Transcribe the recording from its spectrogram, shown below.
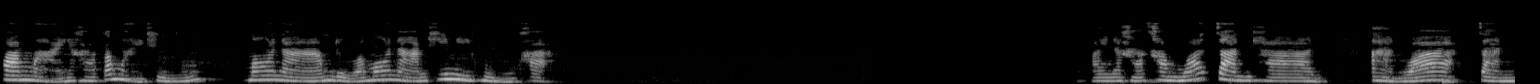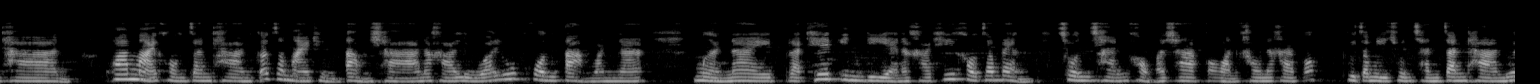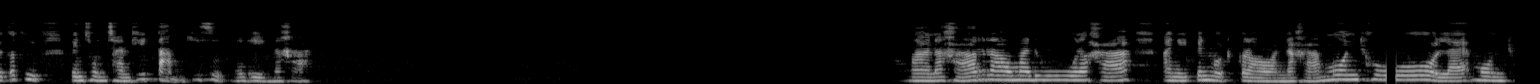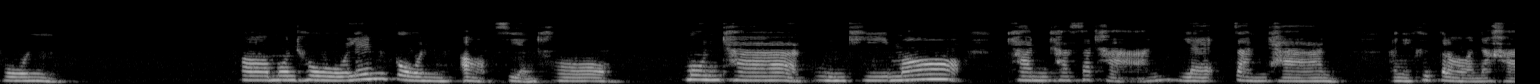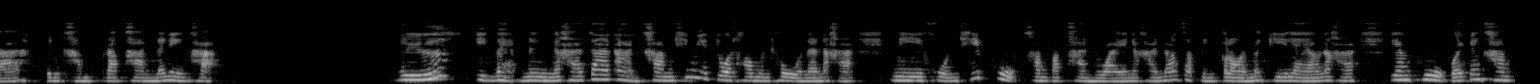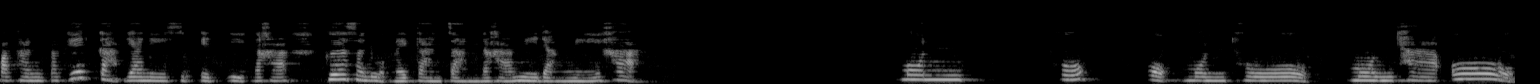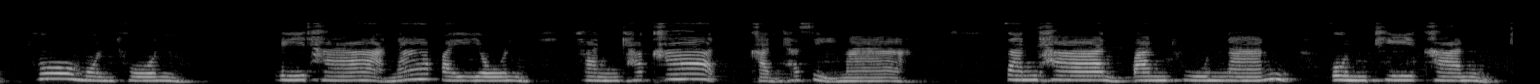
ความหมายนะคะก็หมายถึงหม้อน้ำหรือว่าหม้อน้ำที่มีหูค่ะต่อไปนะคะคำว่าจันทาน อ่านว่าจันทาน ความหมายของจันทานก็จะหมายถึงต่ำช้านะคะ หรือว่าลูกคนต่างวรรณะเหมือนในประเทศอินเดียนะคะ ที่เขาจะแบ่งชนชั้นของประชากรเขานะคะ ก็คือจะมีชนชั้นจันทานด้วยก็คือเป็นชนชั้นที่ต่ำที่สุดนั่นเองนะคะต่อมานะคะเรามาดูนะคะ อันนี้เป็นบทกลอนนะคะ มนโทและมนทน มนโทเล่นกล ออกเสียงทอ มนทา กุนทีหม้อ ทันทสถาน และจันทาน อันนี้คือกรอนนะคะ เป็นคำประพันธ์นั่นเองค่ะ หรือ อีกแบบหนึ่งนะคะการอ่านคำที่มีตัวทอมอนโทนั้นนะคะ มีคนที่ผูกคำประพันธ์ไว้นะคะ นอกจากเป็นกลอนเมื่อกี้แล้วนะคะ ยังผูกไว้เป็นคำประพันธ์ประเภทกาบยานี 11 อีกนะคะ เพื่อสะดวกในการจำนะคะ มีดังนี้ค่ะ มนทบอกมนโท มนทาโอ โทมนทน รีธา หน้าไปยน ทันทคาต ขันทสีมา จันทานบันทูลนั้น กุลทีคัน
